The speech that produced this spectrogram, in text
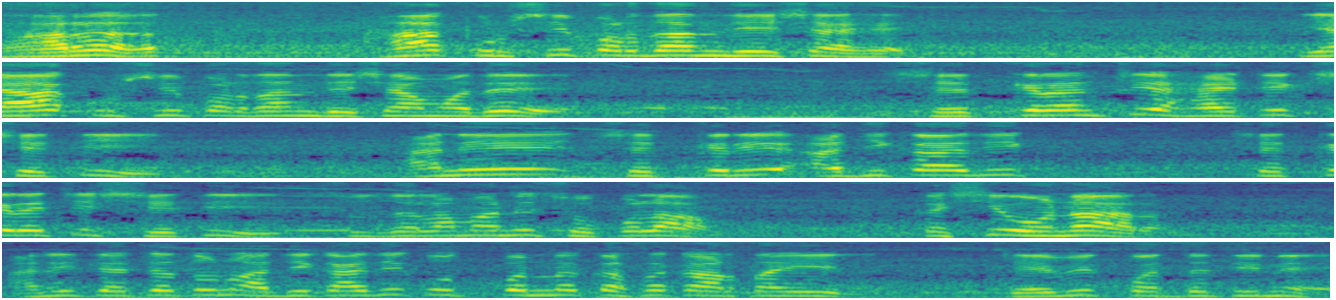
भारत हा कृषीप्रधान देश आहे. या कृषीप्रधान देशामध्ये शेतकऱ्यांची हायटेक शेती आणि शेतकरी अधिकाधिक शेतकऱ्याची शेती सुजलाम आणि सुपलाम कशी होणार आणि त्याच्यातून अधिकाधिक उत्पन्न कसं काढता येईल जैविक पद्धतीने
